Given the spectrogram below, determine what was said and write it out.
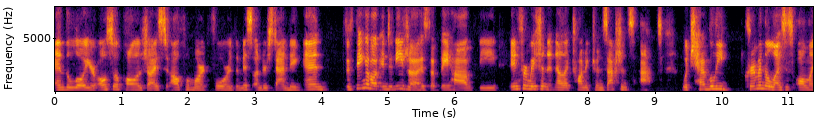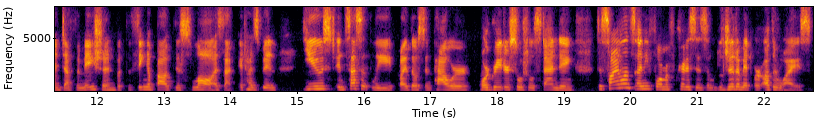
And the lawyer also apologized to Alfamart for the misunderstanding. And the thing about Indonesia is that they have the Information and Electronic Transactions Act, which heavily criminalizes online defamation. But the thing about this law is that it has been used incessantly by those in power or greater social standing to silence any form of criticism, legitimate or otherwise.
